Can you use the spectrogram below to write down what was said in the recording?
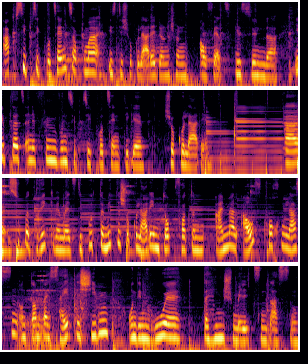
Ab 70 Prozent, sagt man, ist die Schokolade dann schon aufwärts gesünder. Ich habe da jetzt eine 75-prozentige Schokolade. Ein super Trick, wenn man jetzt die Butter mit der Schokolade im Topf hat, dann einmal aufkochen lassen und dann beiseite schieben und in Ruhe dahin schmelzen lassen.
